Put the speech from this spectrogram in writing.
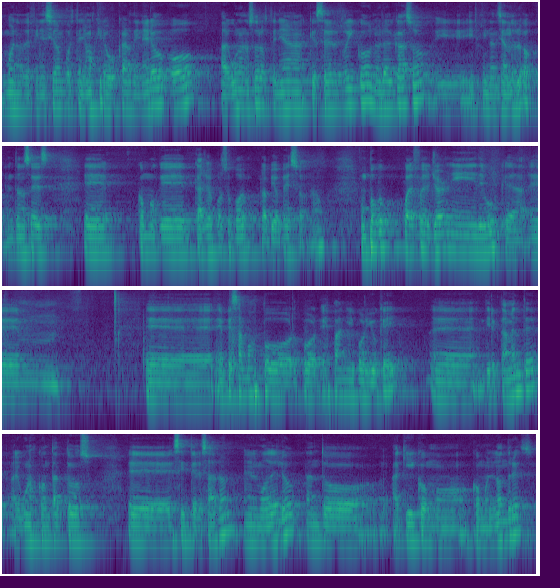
bueno, definición pues teníamos que ir a buscar dinero o alguno de nosotros tenía que ser rico, no era el caso, y ir financiándolo. Entonces eh, como que cayó por su propio peso. ¿no? Un poco cuál fue el journey de búsqueda. Em, eh, empezamos por, por, España y por UK eh, directamente, algunos contactos eh, se interesaron en el modelo, tanto aquí como, como en Londres,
